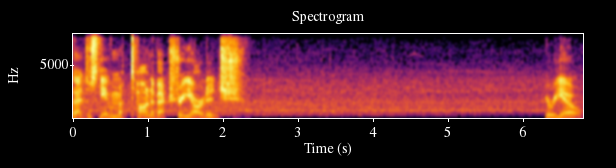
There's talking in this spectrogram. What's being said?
That just gave him a ton of extra yardage. Here we go.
